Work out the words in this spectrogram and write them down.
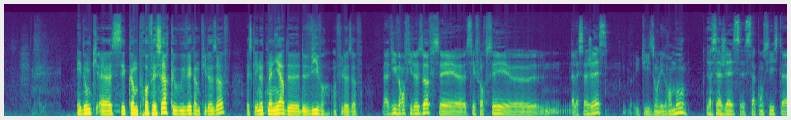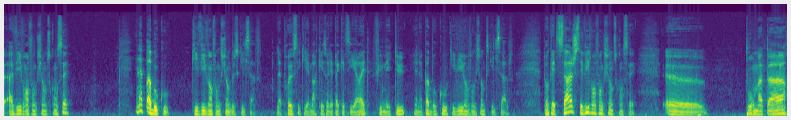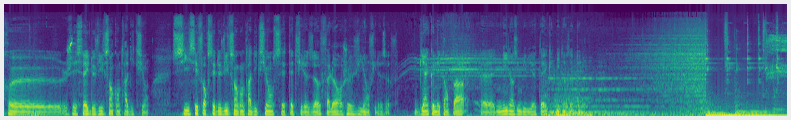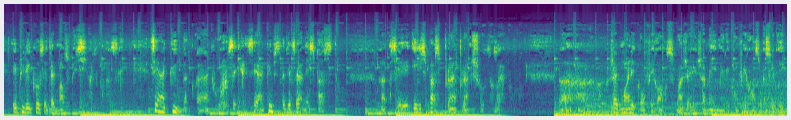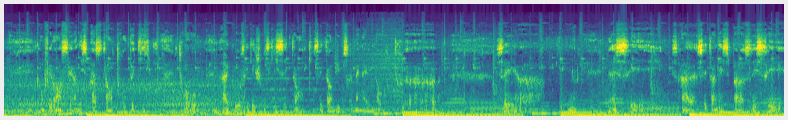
Et donc, euh, c'est comme professeur que vous vivez comme philosophe Parce qu'il y a une autre manière de, vivre en philosophe? Bah, Vivre en philosophe, c'est euh, s'efforcer euh, à la sagesse. Utilisons les grands mots. La sagesse, ça consiste à vivre en fonction de ce qu'on sait. Il n'y en a pas beaucoup qui vivent en fonction de ce qu'ils savent. La preuve, c'est qu'il y a marqué sur les paquets de cigarettes fumer tu. Il n'y en a pas beaucoup qui vivent en fonction de ce qu'ils savent. Donc être sage, c'est vivre en fonction de ce qu'on sait. Euh, pour ma part, j'essaye de vivre sans contradiction. Si forcé de vivre sans contradiction, c'est être philosophe, alors je vis en philosophe, bien que n'étant pas euh, ni dans une bibliothèque, ni dans un tonneau. Et puis l'écho, c'est tellement spécial. C'est un cube, un cours. C'est un cube, c'est-à-dire c'est un espace. Ah, il se passe plein, plein de choses dans un cours. Ah, j'aime moins les conférences. Moi, j'ai jamais aimé les conférences parce que les conférences, c'est un espace-temps trop petit, trop. Un cours, c'est quelque chose qui s'étend, qui s'étend d'une semaine à une autre. Euh, c'est. Euh, c'est un espace et c'est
